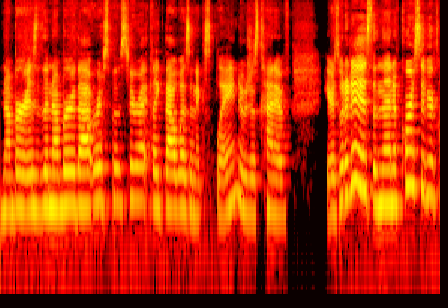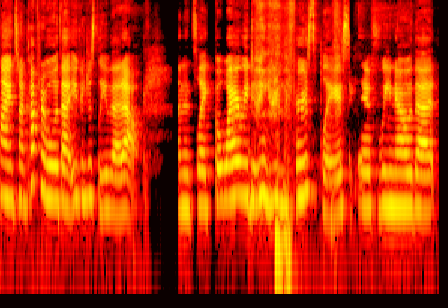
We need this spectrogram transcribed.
number is the number that we're supposed to write. Like that wasn't explained. It was just kind of, here's what it is. And then, of course, if your client's not comfortable with that, you can just leave that out. And it's like, but why are we doing it in the first place if we know that?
